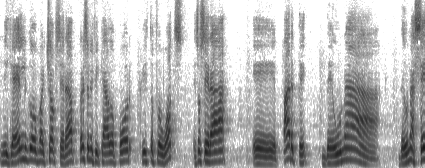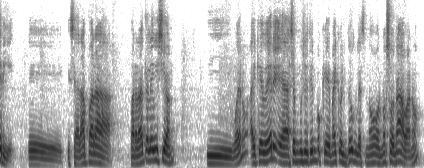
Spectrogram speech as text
Mikhail Gorbachev será personificado por Christopher Watts. Eso será eh, parte de una, de una serie eh, que se hará para, para la televisión. Y bueno, hay que ver, eh, hace mucho tiempo que Michael Douglas no, no sonaba, ¿no?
